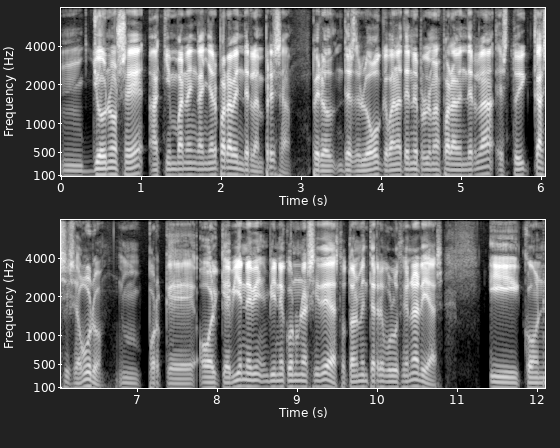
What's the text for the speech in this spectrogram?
Mm, yo no sé a quién van a engañar para vender la empresa pero desde luego que van a tener problemas para venderla, estoy casi seguro, mm, porque o el que viene viene con unas ideas totalmente revolucionarias y con,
